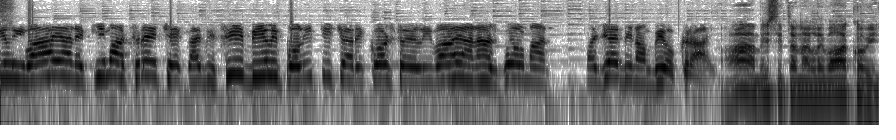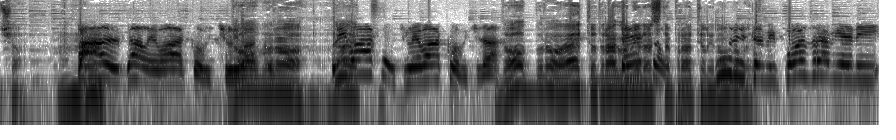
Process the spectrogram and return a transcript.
I Livaja nek ima sreće kad bi svi bili političari ko što je Livaja naš golman, ma gdje bi nam bio kraj? A, mislite na Levakovića? Mhm. Pa da, Levaković, Levaković. Dobro. Levaković, Levaković, da. Dobro, eto, drago mi je da Eto, ste pratili nogomet. Budite mi pozdravljeni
